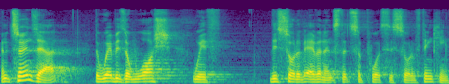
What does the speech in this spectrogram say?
And it turns out the web is awash with this sort of evidence that supports this sort of thinking.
